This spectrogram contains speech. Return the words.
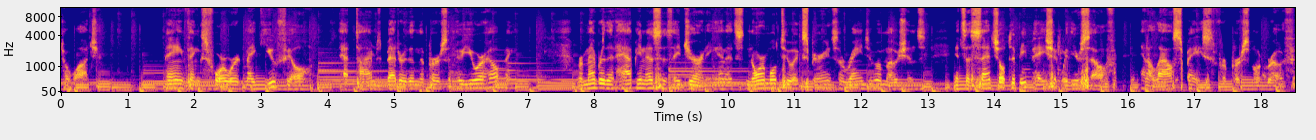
to watch it. Paying things forward make you feel at times better than the person who you are helping. Remember that happiness is a journey and it's normal to experience a range of emotions. It's essential to be patient with yourself and allow space for personal growth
